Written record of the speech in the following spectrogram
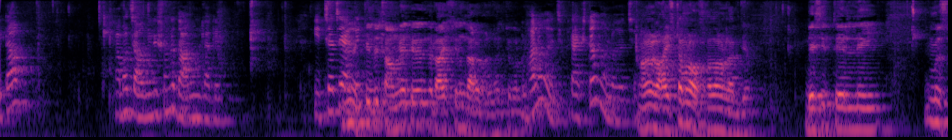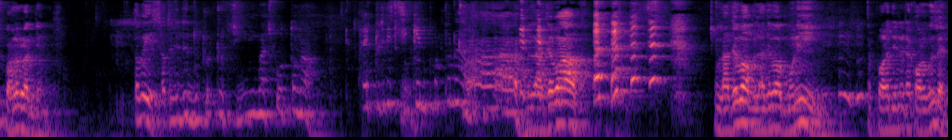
এটা আমার চাউমিনের সঙ্গে দারুণ লাগে। ইচ্ছা আছে একদিন কিন্তু চাউমিনের থেকে কিন্তু রাইস কিন্তু আরও ভালো লাগছে ভালো হয়েছে প্রাইসটাও ভালো হয়েছে। আমার রাইসটা আমার অসাধারণ লাগছে। বেশি তেল নেই ভালো লাগছে। তবে এর সাথে যদি দুটো একটু চিংড়ি মাছ করতো না? একটু যদি চিকেন পড়তো না? লাজবাব। লাজবাব লাজবাব মনি। পরের দিন এটা করো বুঝলেন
